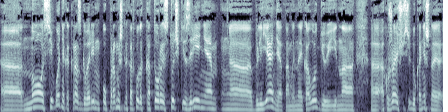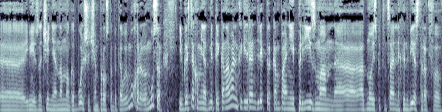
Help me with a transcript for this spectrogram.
э, но сегодня как раз говорим о промышленных отходах, которые с точки зрения э, влияния там, и на экологию, и на э, окружающую среду, конечно, имеют значение намного больше, чем просто бытовой мусор. И в гостях у меня Дмитрий Коноваленко, генеральный директор компании «Призма», одной из потенциальных инвесторов в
